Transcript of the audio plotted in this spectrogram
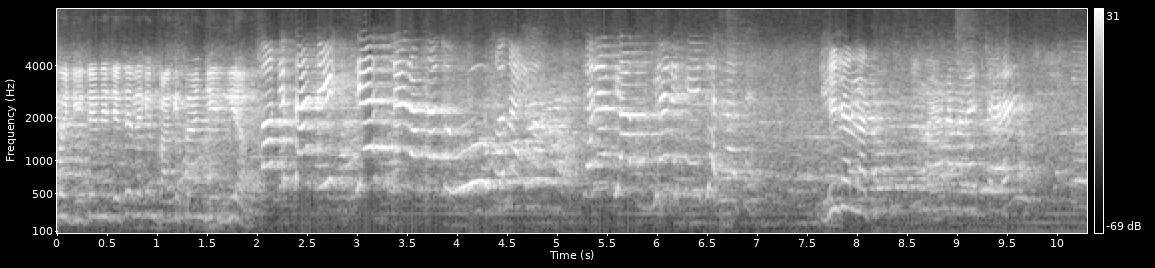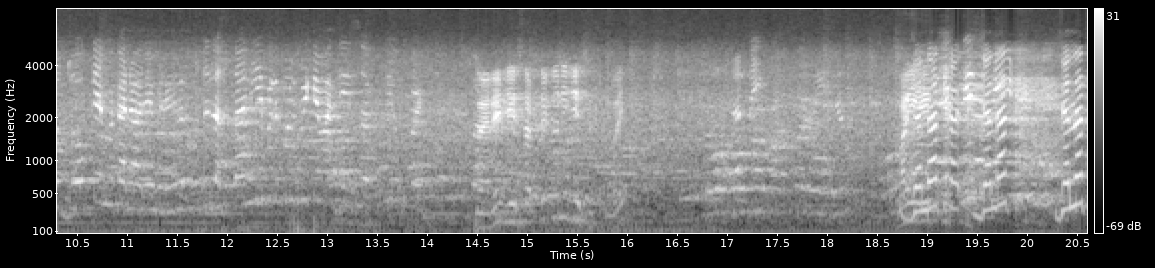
कोई जीते नहीं जीते लेकिन पाकिस्तान जीत गया। जन्नत तो जो कि मैं करने वाली मिलेंगे तो मुझे लगता नहीं है बिल्कुल भी कि मैं जीत सकती हूँ बट नहीं नहीं जीत सकते क्यों नहीं जीत सकते भाई? भाई जन्नत जन्नत जन्नत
